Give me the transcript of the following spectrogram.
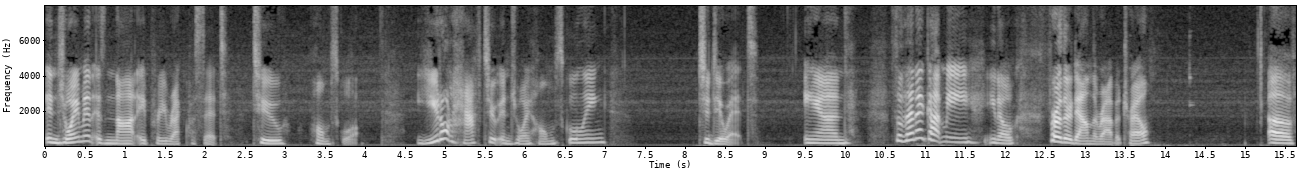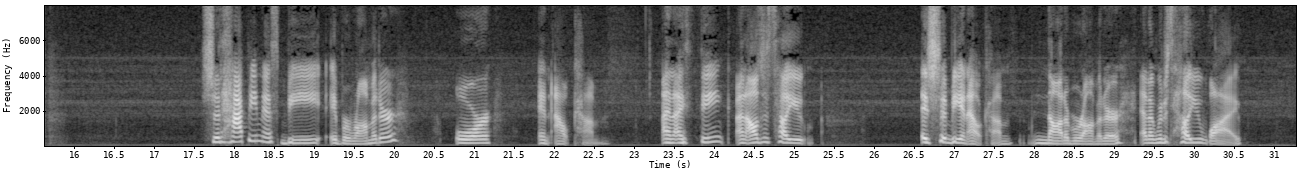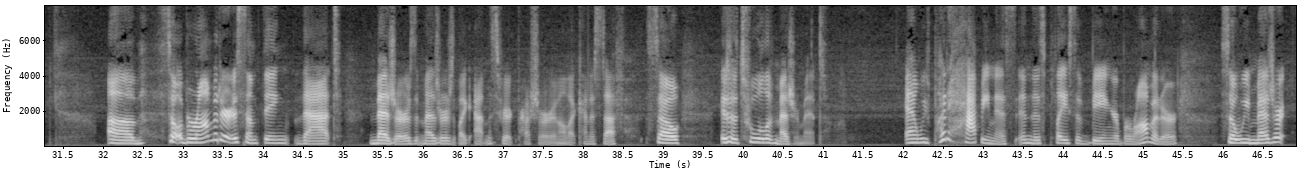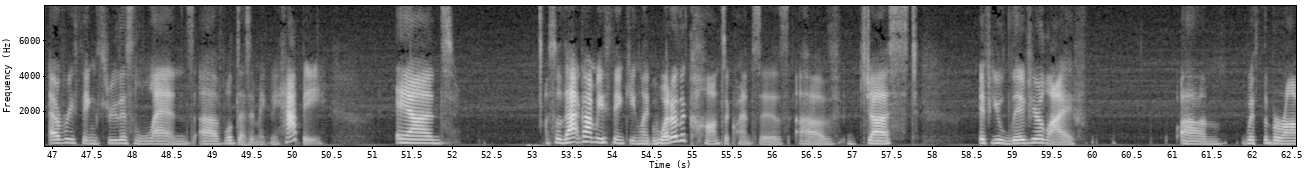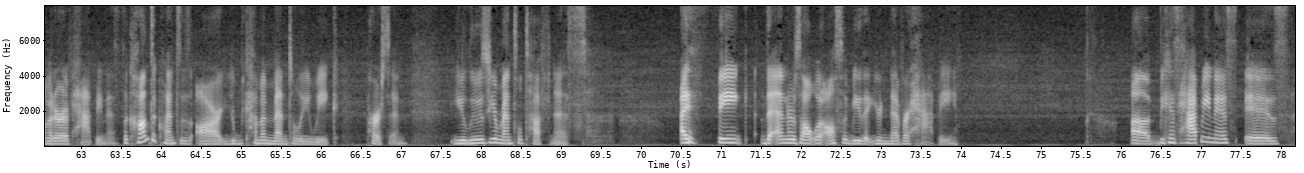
enjoyment is not a prerequisite to homeschool. You don't have to enjoy homeschooling to do it. And so then it got me, you know, further down the rabbit trail of should happiness be a barometer or an outcome? And I think, and I'll just tell you, it should be an outcome, not a barometer. And I'm going to tell you why. Um, so, a barometer is something that measures, it measures like atmospheric pressure and all that kind of stuff. So, it's a tool of measurement. And we've put happiness in this place of being a barometer. So we measure everything through this lens of, well, does it make me happy? And so that got me thinking, like, what are the consequences of just if you live your life um, with the barometer of happiness? The consequences are you become a mentally weak person, you lose your mental toughness. I think the end result would also be that you're never happy. Uh, because happiness is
